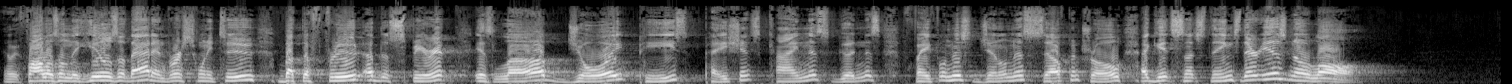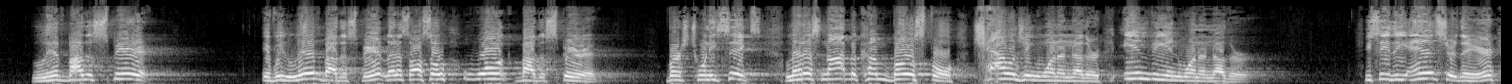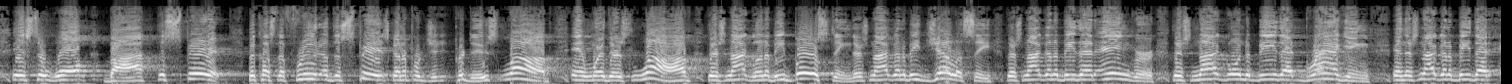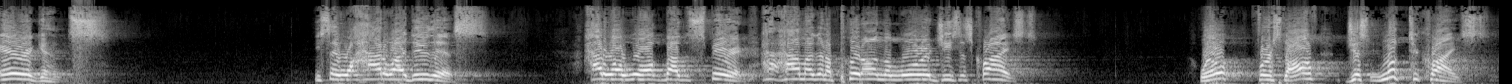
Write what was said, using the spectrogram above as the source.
And it follows on the heels of that in verse 22. But the fruit of the Spirit is love, joy, peace, patience, kindness, goodness, faithfulness, gentleness, self control. Against such things there is no law. Live by the Spirit. If we live by the Spirit, let us also walk by the Spirit. Verse 26 Let us not become boastful, challenging one another, envying one another. You see, the answer there is to walk by the Spirit because the fruit of the Spirit is going to produce love. And where there's love, there's not going to be boasting. There's not going to be jealousy. There's not going to be that anger. There's not going to be that bragging. And there's not going to be that arrogance. You say, well, how do I do this? How do I walk by the Spirit? How, how am I going to put on the Lord Jesus Christ? Well, first off, just look to Christ.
